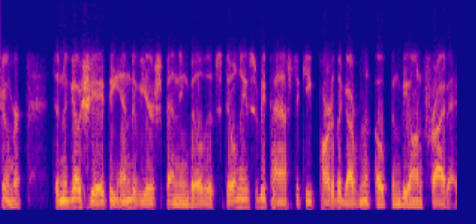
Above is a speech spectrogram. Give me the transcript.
Schumer to negotiate the end of year spending bill that still needs to be passed to keep part of the government open beyond Friday.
